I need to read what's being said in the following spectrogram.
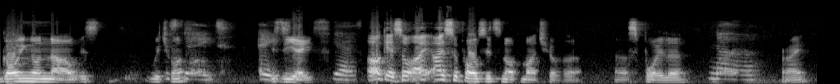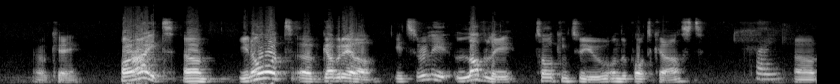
going on now is which It's one? the eighth. Eight. Is the eighth. Yes. Okay, so I, I suppose it's not much of a, a spoiler, No. right? Okay. All right. Um, you know what, uh, Gabriela? It's really lovely talking to you on the podcast. Uh,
